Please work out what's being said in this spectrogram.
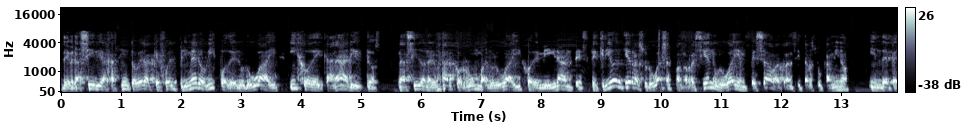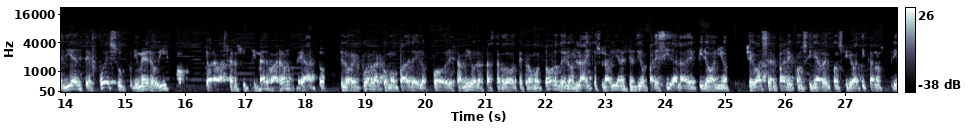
de Brasilia, Jacinto Vera, que fue el primer obispo del Uruguay, hijo de canarios, nacido en el barco rumbo al Uruguay, hijo de migrantes. Se crió en tierras uruguayas cuando recién Uruguay empezaba a transitar su camino independiente. Fue su primer obispo y ahora va a ser su primer varón beato. Se lo recuerda como padre de los pobres, amigo de los sacerdotes, promotor de los laicos. Una vida en ese sentido parecida a la de Pironio. Llegó a ser padre conciliar del Concilio Vaticano I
